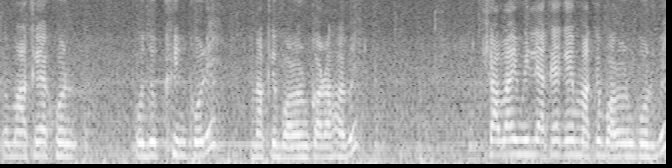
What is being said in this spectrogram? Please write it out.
তো মাকে এখন প্রদক্ষিণ করে মাকে বরণ করা হবে। সবাই মিলে একে একে মাকে বরণ করবে।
